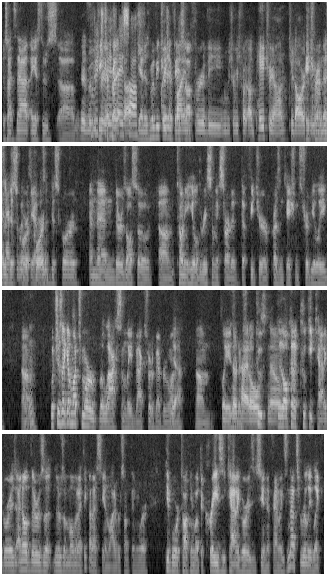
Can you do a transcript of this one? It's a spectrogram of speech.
besides that, I guess there's uh, There's movie, Movie Feature trivia Press- face Face off. Off. yeah, there's movie You trivia should find face off. through the movie trivia on Patreon, two dollars. Patreon, there's a Discord. Yeah, there's a Discord, and then there's also um, Tony Heald recently started the feature presentations trivia league, um, which is like a much more relaxed and laid back sort of everyone Yeah. Um, plays. No titles, koo- no- There's all kind of kooky categories. I know there was a there was a moment I think on SCN Live or something where people were talking about the crazy categories you see in the fan leagues, and that's really like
